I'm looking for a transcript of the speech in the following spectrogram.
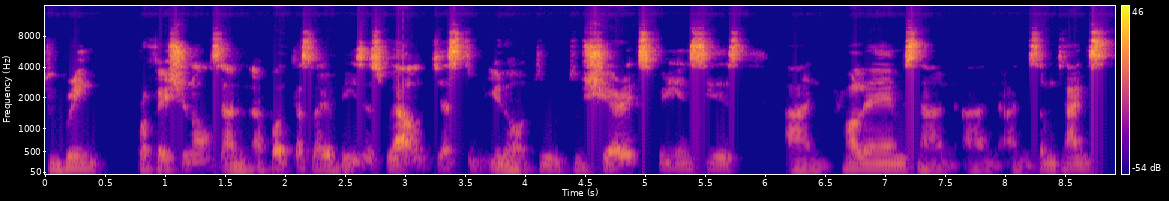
to bring professionals and a podcast like this as well, just to you know to to share experiences and problems and and, and sometimes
